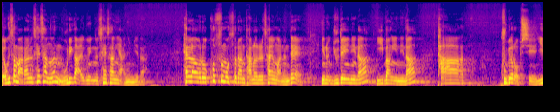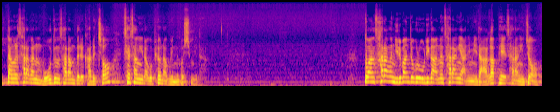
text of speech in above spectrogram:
여기서 말하는 세상은 우리가 알고 있는 세상이 아닙니다. 헬라어로 코스모스란 단어를 사용하는데 이는 유대인이나 이방인이나 다 구별 없이 이 땅을 살아가는 모든 사람들을 가르쳐 세상이라고 표현하고 있는 것입니다. 또한 사랑은 일반적으로 우리가 아는 사랑이 아닙니다. 아가페의 사랑이죠.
